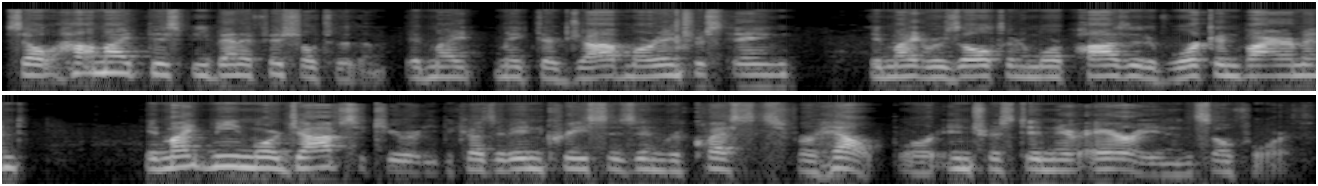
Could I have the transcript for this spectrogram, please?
So how might this be beneficial to them? It might make their job more interesting. It might result in a more positive work environment. It might mean more job security because of increases in requests for help or interest in their area and so forth.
